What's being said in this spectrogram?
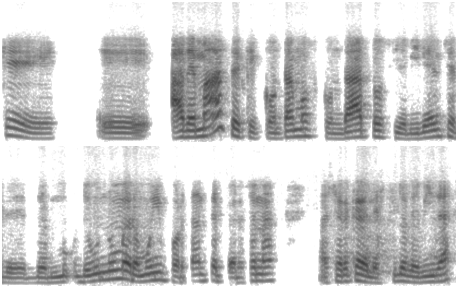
que Además de que contamos con datos y evidencia de, un número muy importante de personas acerca del estilo de vida,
